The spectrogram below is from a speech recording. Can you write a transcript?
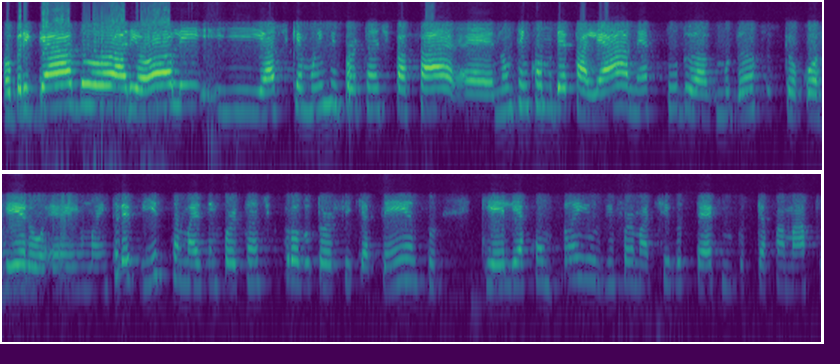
Obrigado, Arioli, e acho que é muito importante passar, é, não tem como detalhar, né, tudo as mudanças que ocorreram em uma entrevista, mas é importante que o produtor fique atento, que ele acompanhe os informativos técnicos que a Famato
